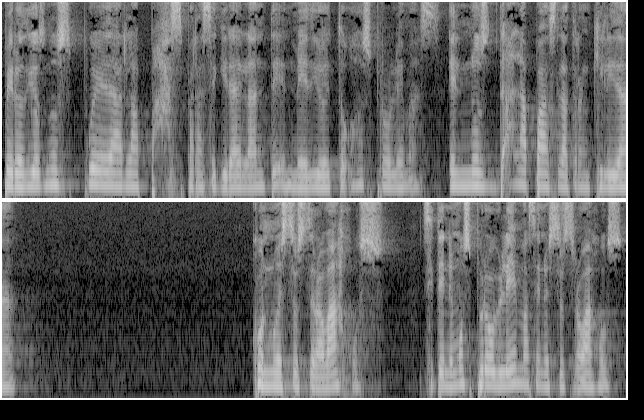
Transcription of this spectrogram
Pero Dios nos puede dar la paz para seguir adelante en medio de todos los problemas. Él nos da la paz, la tranquilidad con nuestros trabajos, si tenemos problemas en nuestros trabajos,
